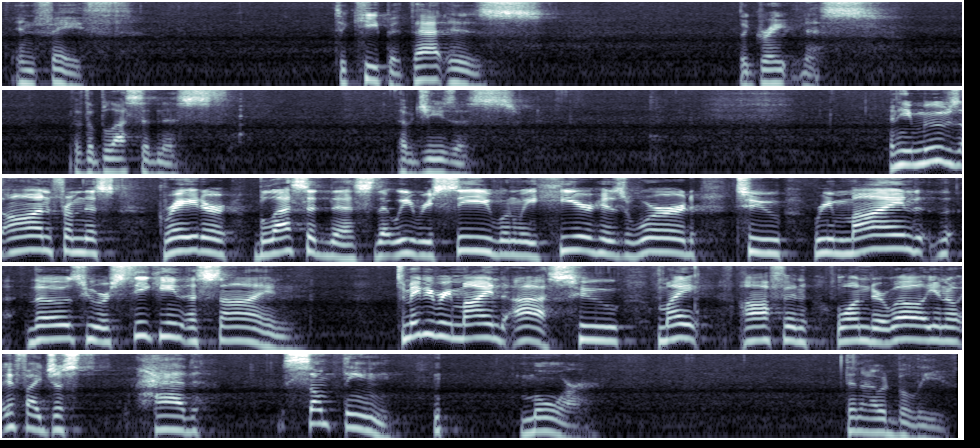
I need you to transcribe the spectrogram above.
in faith, to keep it. That is the greatness of the blessedness of Jesus. And he moves on from this greater blessedness that we receive when we hear his word to remind those who are seeking a sign, to maybe remind us who might often wonder, well, you know, if I just had something more, then I would believe.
